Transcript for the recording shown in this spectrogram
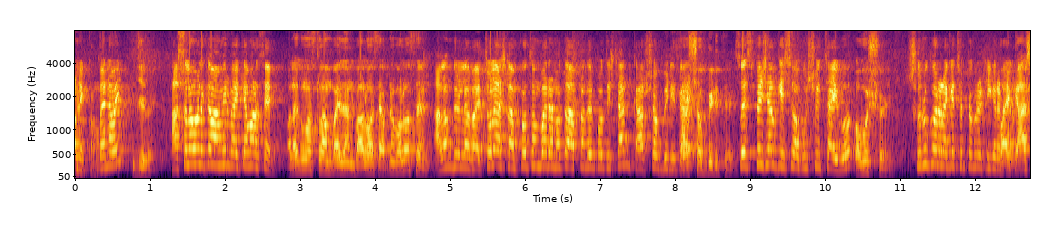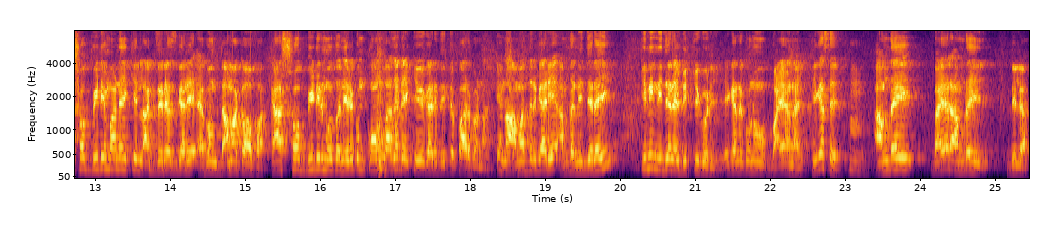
অনেক কম। তাই না ভাই? জি ভাই। আসসালামু আলাইকুম আমির ভাই কেমন আছেন? ওয়ালাইকুম আসসালাম ভাইজান ভালো আছে। আপনি ভালো আছেন? আলহামদুলিল্লাহ ভাই চলে আসলাম প্রথমবারের মতো আপনাদের প্রতিষ্ঠান কার সব বিডিতে কার সব বিডিতে সো স্পেশাল কিছু অবশ্যই চাইব। অবশ্যই। শুরু করার আগে ছোট্ট করে ঠিক ভাই কার সব বিডি মানে কি লাক্সারিয়াস গাড়ি এবং দামাকা অফার কার সব বিডির মতন এরকম কম বাজেটে কেউ গাড়ি দিতে পারবে না। কেন আমাদের গাড়ি আমরা নিজেরাই কিনি নিজেরাই বিক্রি করি। এখানে কোনো বায়া নাই ঠিক আছে? আমরাই বায়ার আমরাই ডিলার।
